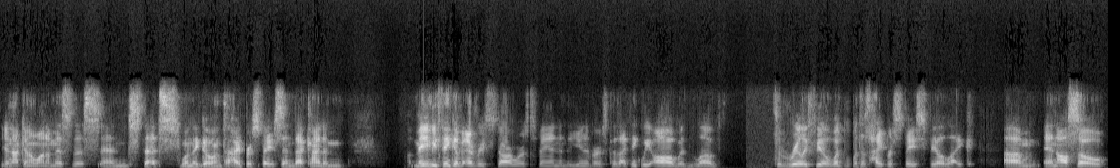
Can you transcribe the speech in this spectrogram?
"You're not going to want to miss this," and that's when they go into hyperspace, and that kind of made me think of every Star Wars fan in the universe because I think we all would love to really feel what what does hyperspace feel like, um, and also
